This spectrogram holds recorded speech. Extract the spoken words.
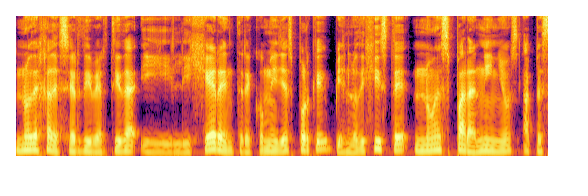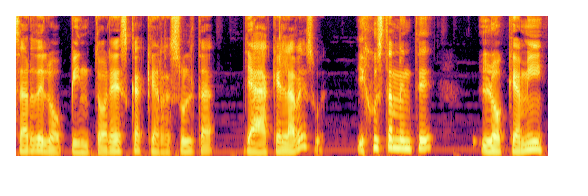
no deja de ser divertida y ligera, entre comillas, porque, bien lo dijiste, no es para niños a pesar de lo pintoresca que resulta ya que la ves, güey. Y justamente Lo que a mí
